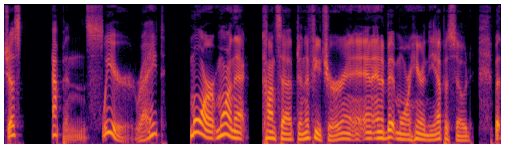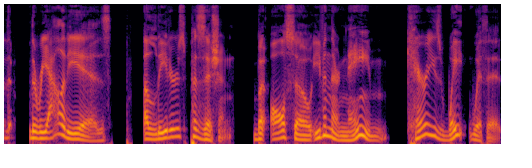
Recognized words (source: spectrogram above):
just happens. Weird, right? More, more on that concept in the future and, and, a bit more here in the episode. But the, the reality is a leader's position, but also even their name carries weight with it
